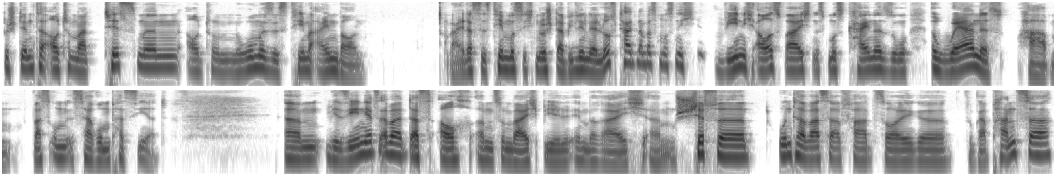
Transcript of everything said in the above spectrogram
bestimmte Automatismen, autonome Systeme einbauen. Weil das System muss sich nur stabil in der Luft halten, aber es muss nicht wenig ausweichen, es muss keine so Awareness haben, was um es herum passiert. Ähm, wir sehen jetzt aber, dass auch ähm, zum Beispiel im Bereich ähm, Schiffe, Unterwasserfahrzeuge, sogar Panzer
